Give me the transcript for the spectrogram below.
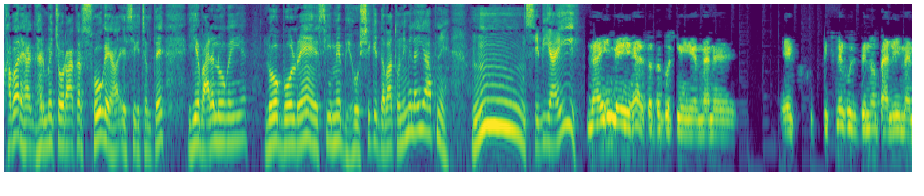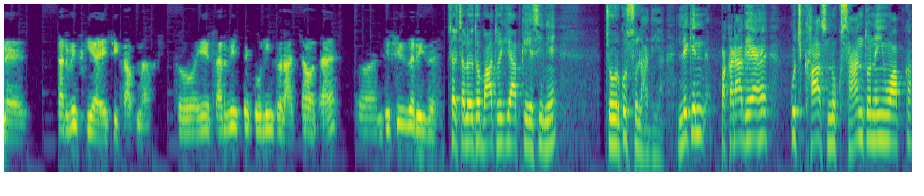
खबर है घर में चोरा कर सो गया एसी के चलते ये वायरल हो गई है। लोग बोल रहे हैं एसी में बेहोशी की दवा तो नहीं मिलाई आपने? हम्म सीबीआई नहीं नहीं ऐसा तो कुछ नहीं है। मैंने एक पिछले कुछ दिनों पहले ही मैंने सर्विस किया एसी का अपना। तो ये सर्विस से कूलिंग थोड़ा अच्छा होता है। This is the reason sir चलो ये तो बात हुई कि आपके एसी ने चोर को सुला दिया। लेकिन पकड़ा गया है कुछ खास नुकसान तो नहीं हुआ आपका?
